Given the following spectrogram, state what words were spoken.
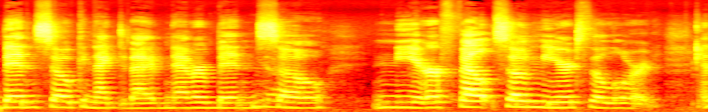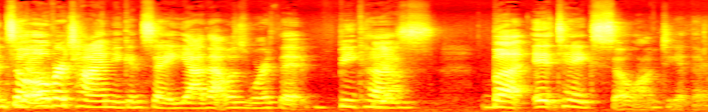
been so connected. I've never been so near, felt so near to the Lord. And so Yeah. over time, you can say, yeah, that was worth it because. But it takes so long to get there.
